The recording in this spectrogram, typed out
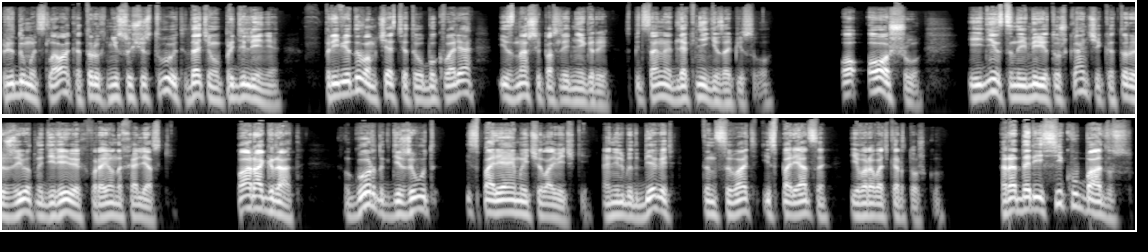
придумать слова, которых не существует, и дать им определение. Приведу вам часть этого букваря из нашей последней игры. Специально для книги записывал. О-Ошу единственный в мире тушканчик, который живет на деревьях в районах Аляски. Параград город, где живут испаряемые человечки. Они любят бегать, танцевать, испаряться и воровать картошку. Радариси Кубадус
